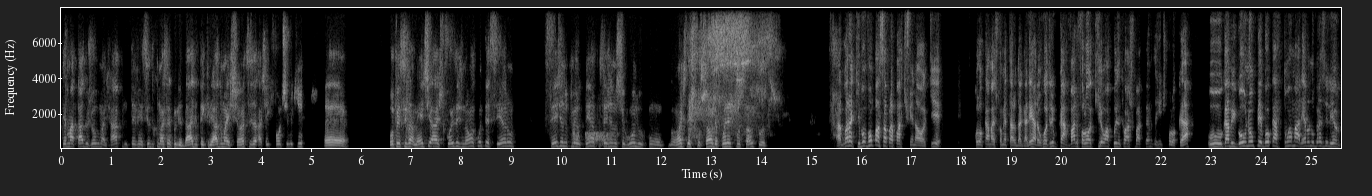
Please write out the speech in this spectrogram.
ter matado o jogo mais rápido, ter vencido com mais tranquilidade, ter criado mais chances. Achei que foi um time que, é, ofensivamente, as coisas não aconteceram, seja no primeiro tempo, seja no segundo, com, antes da expulsão, depois da expulsão e tudo. Agora aqui, vamos passar para a parte final aqui, colocar mais comentário da galera. O Rodrigo Carvalho falou aqui uma coisa que eu acho bacana da gente colocar. O Gabigol não pegou cartão amarelo no brasileiro.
